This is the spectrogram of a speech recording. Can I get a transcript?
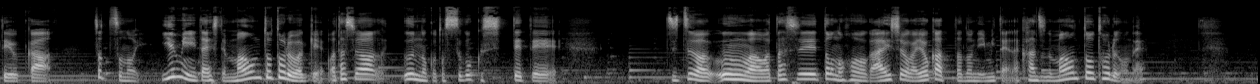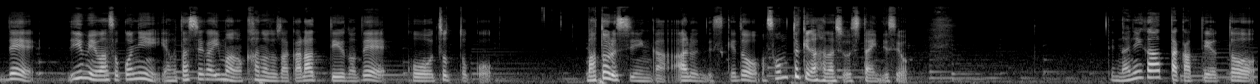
ていうかちょっとそのユミに対してマウント取るわけ。私は運のことすごく知ってて実は運は私との方が相性が良かったのにみたいな感じのマウントを取るのねでユミはそこにいや私が今の彼女だからっていうのでこうちょっとこうバトルシーンがあるんですけど、その時の話をしたいんですよ。で、何があったかっていうと、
